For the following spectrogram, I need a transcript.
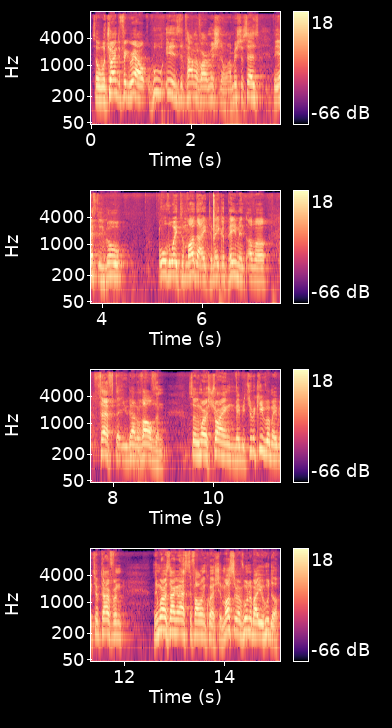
So we're trying to figure out who is the Tan of our Mishnah. Our Mishnah says that you have to go all the way to Madai to make a payment of a theft that you got involved in. So the Gemara is trying, maybe it's Kiva, maybe Tarfon. The Gemara is not going to ask the following question. Master Rav Huna by Yehuda.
